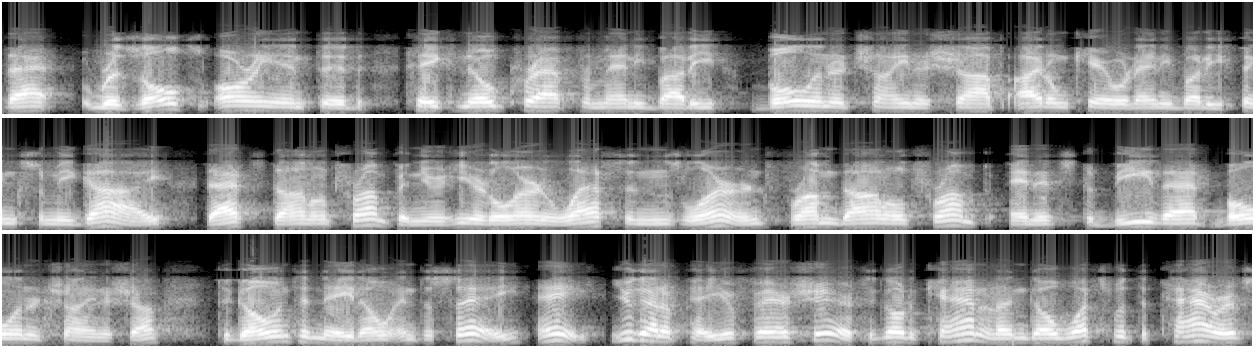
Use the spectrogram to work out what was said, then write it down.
that results-oriented, take no crap from anybody, bull in a china shop, I don't care what anybody thinks of me guy, that's Donald Trump. And you're here to learn lessons learned from Donald Trump. And it's to be that bull in a china shop, to go into NATO and to say, hey, you got to pay your fair share. To go to Canada and go, what's with the tariffs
